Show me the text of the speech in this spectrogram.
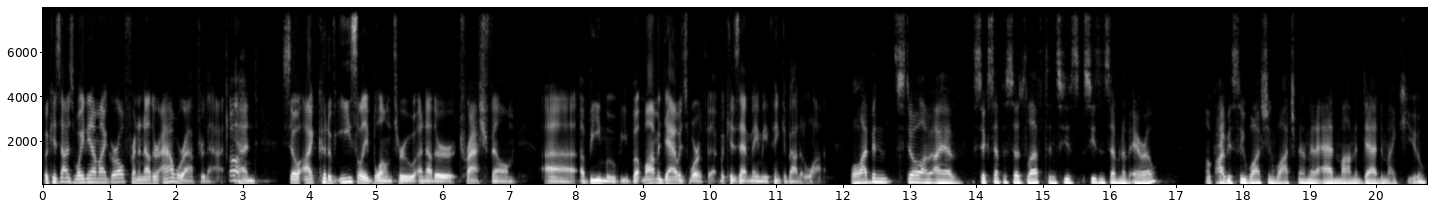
because I was waiting on my girlfriend another hour after that, oh. and so I could have easily blown through another trash film. Uh, a B movie, but Mom and Dad was worth it because that made me think about it a lot. Well, I've been still. I I have six episodes left in season, season seven of Arrow. Okay, Obviously, watching Watchmen. I'm going to add Mom and Dad to my queue.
